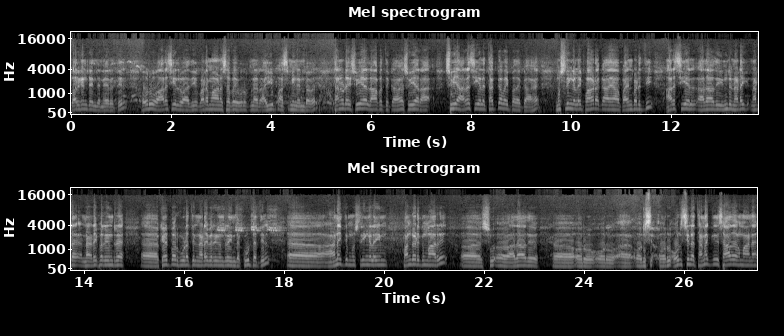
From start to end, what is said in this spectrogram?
வருகின்ற இந்த நேரத்தில் ஒரு அரசியல்வாதி வடமான சபை உறுப்பினர் அய்யூப் அஸ்மின் என்பவர் தன்னுடைய சுய லாபத்துக்காக சுய சுய அரசியலை தக்க வைப்பதற்காக முஸ்லீம்களை பாடக்காயாக பயன்படுத்தி அரசியல் அதாவது இன்று நடை நட நடைபெறுகின்ற கேட்போர் கூடத்தில் நடைபெறுகின்ற இந்த கூட்டத்தில் அனைத்து முஸ்லீம்களையும் பங்கெடுக்குமாறு சு- அதாவது ஒரு ஒரு ஒரு ஒரு ஒரு சில தனக்கு சாதகமான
